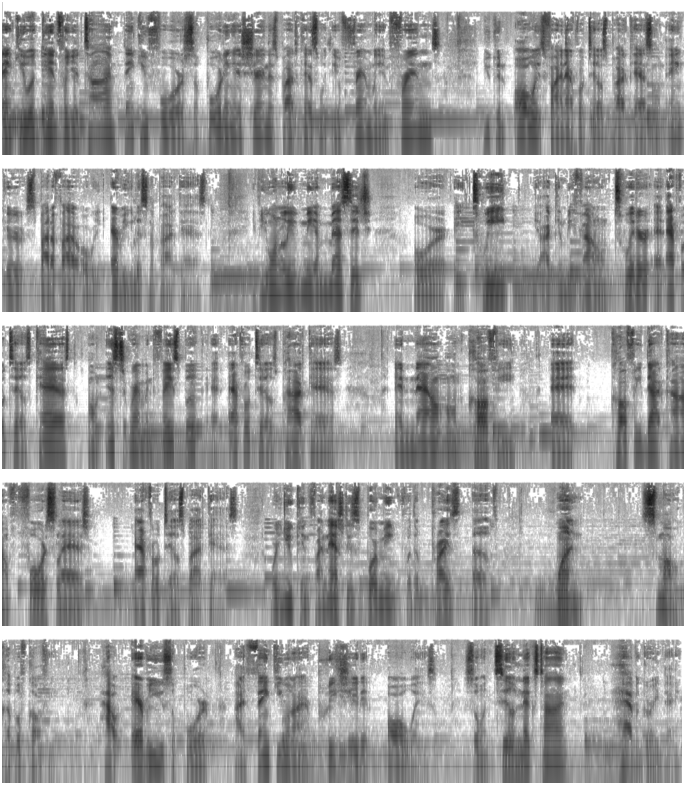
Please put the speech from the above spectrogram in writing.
Thank you again for your time. Thank you for supporting and sharing this podcast with your family and friends. You can always find Afro Tales podcast on Anchor, Spotify, or wherever you listen to podcasts. If you want to leave me a message or a tweet, I can be found on Twitter at Afro Tales Cast, on Instagram and Facebook at Afro Tales Podcast, and now on Ko-fi at ko-fi.com forward slash Afro Tales Podcast, where you can financially support me for the price of one small cup of coffee. However, you support, I thank you and I appreciate it always. So until next time, have a great day.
